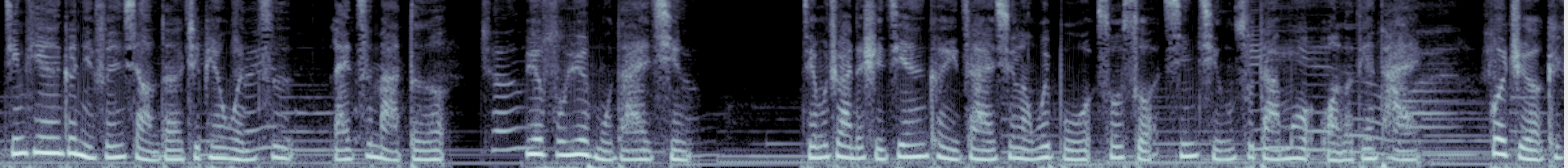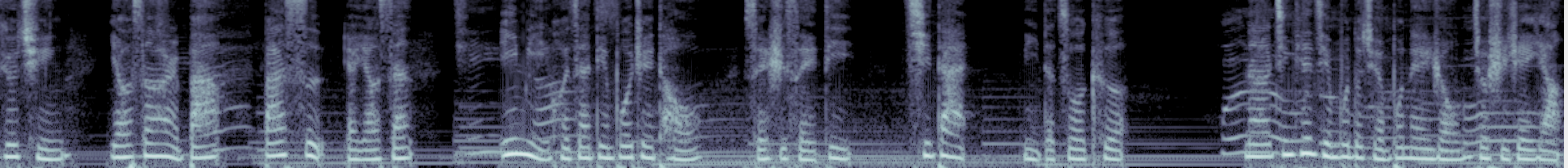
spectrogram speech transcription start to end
今天跟你分享的这篇文字。来自马德，岳父岳母的爱情。节目出来的时间，可以在新浪微博搜索“心情苏打沫网络电台”，或者 QQ 群幺三二八八四幺幺三。一米会在电波这头，随时随地期待你的做客。那今天节目的全部内容就是这样。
